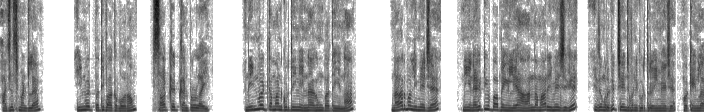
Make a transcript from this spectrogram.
அட்ஜஸ்ட்மெண்ட்டில் இன்வெர்ட் பற்றி பார்க்க போகிறோம் ஷார்ட்கட் கண்ட்ரோல் ஐ இந்த இன்வெர்ட் கமாண்ட் கொடுத்தீங்கன்னா என்ன ஆகும்னு பார்த்தீங்கன்னா நார்மல் இமேஜை நீங்கள் நெகட்டிவ் பார்ப்பீங்க இல்லையா? அந்த மாதிரி இமேஜுக்கு இது உங்களுக்கு சேஞ்ச் பண்ணி கொடுத்துரும் இமேஜை ஓகேங்களா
